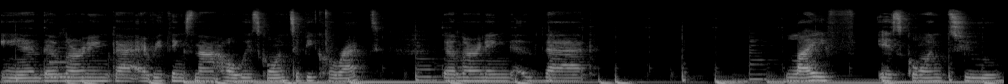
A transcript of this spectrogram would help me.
and they're learning that everything's not always going to be correct. They're learning that life is going to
